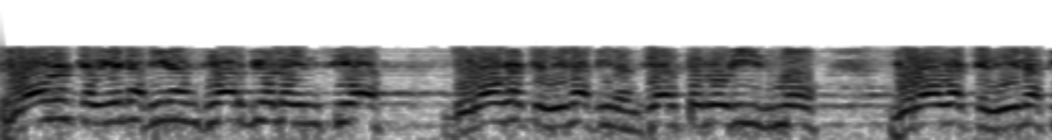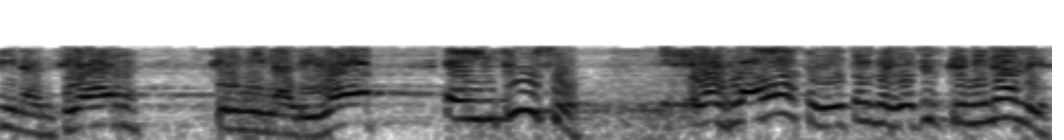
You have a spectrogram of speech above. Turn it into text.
Droga que viene a financiar violencia, droga que viene a financiar terrorismo, droga que viene a financiar criminalidad e incluso es la base de otros negocios criminales.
